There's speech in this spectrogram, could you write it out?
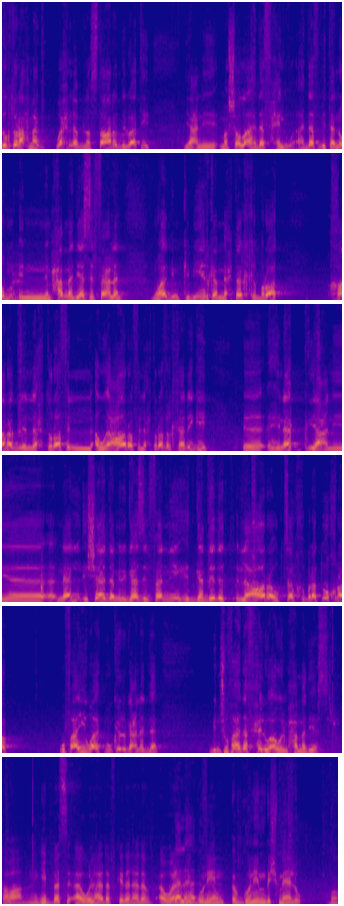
دكتور أحمد وإحنا بنستعرض دلوقتي يعني ما شاء الله أهداف حلوة أهداف بتنم إن محمد ياسر فعلا مهاجم كبير كان محتاج خبرات خرج للاحتراف أو إعارة في الاحتراف الخارجي آه، هناك يعني آه، نال إشادة من الجهاز الفني اتجددت الإعارة واكتساب خبرات أخرى وفي أي وقت ممكن يرجع النادي الأهلي. بنشوف أهداف حلوة قوي لمحمد ياسر. طبعا نجيب بس أول هدف كده الهدف اولا الجونين الجونين بشماله.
